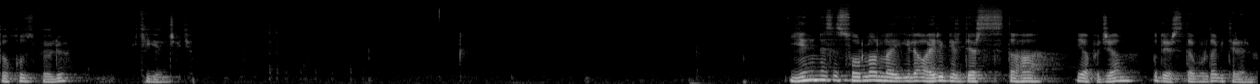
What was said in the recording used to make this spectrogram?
9 bölü 2 gelecek. Yeni nesil sorularla ilgili ayrı bir ders daha yapacağım. Bu dersi de burada bitirelim.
